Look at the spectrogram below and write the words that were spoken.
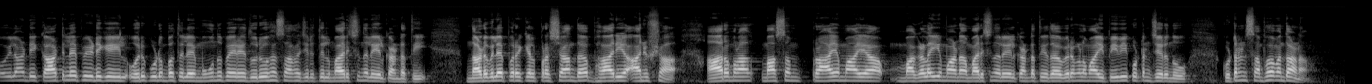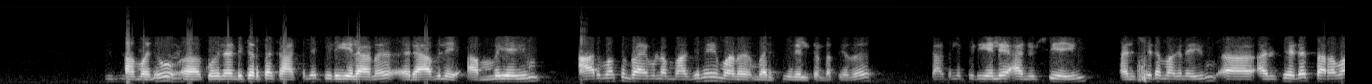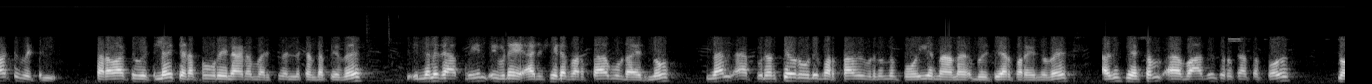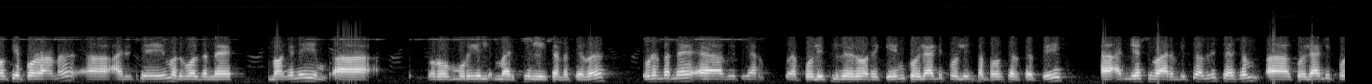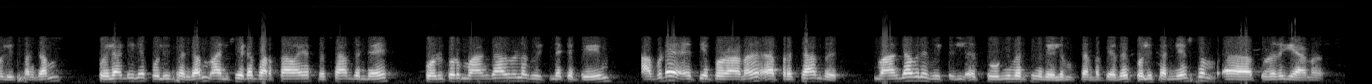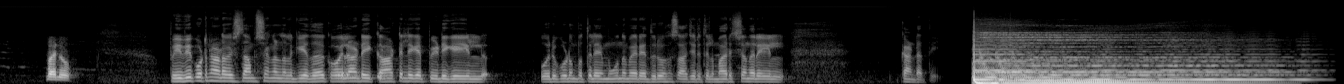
കൊയിലാണ്ടി കാട്ടിലെ പീടികയിൽ ഒരു കുടുംബത്തിലെ മൂന്ന് പേരെ ദുരൂഹ സാഹചര്യത്തിൽ മരിച്ച നിലയിൽ കണ്ടെത്തി. നടുവിലെ പുരയ്ക്കൽ പ്രശാന്ത് ഭാര്യ അനുഷ ആറു മാസം പ്രായമായ മകളെയുമാണ് മരിച്ച നിലയിൽ കണ്ടെത്തിയത്. വിവരങ്ങളുമായി പി വി കുട്ടൻ ചേരുന്നു. കുട്ടൻ സംഭവം എന്താണ്? മനു കൊയിലാണ്ടിക്കടുത്ത കാട്ടിലെ പീടികയിലാണ് രാവിലെ അമ്മയെയും ആറുമാസം പ്രായമുള്ള മകനെയുമാണ് മരിച്ച നിലയിൽ കണ്ടെത്തിയത്. കാട്ടിലെ പീടികയിലെ അനുഷയെയും അനുഷയുടെ മകനെയും അനുഷയുടെ തറവാട്ട് വീട്ടിൽ തറവാട്ട് വീട്ടിലെ കിടപ്പുമുറിയിലാണ് മരിച്ച നില കണ്ടെത്തിയത്. ഇന്നലെ രാത്രിയിൽ ഇവിടെ അനുഷയുടെ ഭർത്താവും ഉണ്ടായിരുന്നു. എന്നാൽ പുലർച്ചയോടുകൂടി ഭർത്താവ് ഇവിടെ നിന്ന് പോയി എന്നാണ് വീട്ടുകാർ പറയുന്നത്. അതിനുശേഷം വാതിൽ തുറക്കാത്തപ്പോൾ നോക്കിയപ്പോഴാണ് അനുഷയെയും അതുപോലെ തന്നെ മകനെയും മുറിയിൽ മരിച്ച നിലയിൽ കണ്ടെത്തിയത്. ഉടൻ തന്നെ വീട്ടുകാർ പോലീസിൽ വിവരം അറിയിക്കുകയും കൊയിലാണ്ടി പോലീസ് സംഭവ സ്ഥലത്തെത്തി അന്വേഷണം ആരംഭിച്ചു. അതിനുശേഷം കൊയിലാണ്ടി പോലീസ് സംഘം കൊയിലാണ്ടിയിലെ പോലീസ് സംഘം അനുഷയുടെ ഭർത്താവായ പ്രശാന്തിന്റെ കോഴിക്കോട് മാങ്കാവിലുള്ള വീട്ടിലേക്ക് എത്തുകയും അവിടെ എത്തിയപ്പോഴാണ് പ്രശാന്ത് മാങ്കാവിലെ വീട്ടിൽ തൂങ്ങി മരിച്ച നിലയിലും കണ്ടെത്തിയത്. പോലീസ് അന്വേഷണം തുടരുകയാണ്. മനു. പി വി കുട്ടനാണ് വിശദാംശങ്ങൾ നൽകിയത് കൊയിലാണ്ടി കാട്ടിലെ പീടികയിൽ ഒരു കുടുംബത്തിലെ മൂന്ന് പേരെ ദുരൂഹ സാഹചര്യത്തിൽ മരിച്ച നിലയിൽ കണ്ടെത്തി.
